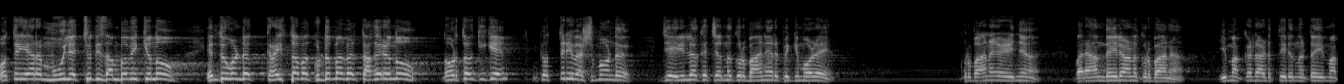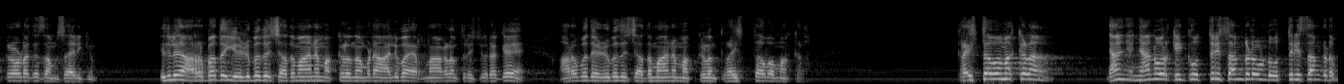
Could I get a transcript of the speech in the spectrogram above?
ഒത്തിരിയേറെ മൂല്യച്യുതി സംഭവിക്കുന്നു? എന്തുകൊണ്ട് ക്രൈസ്തവ കുടുംബങ്ങൾ തകരുന്നു? ഓർത്ത് നോക്കിക്കേ. എനിക്ക് ഒത്തിരി വിഷമമുണ്ട് ജയിലിലൊക്കെ ചെന്ന് കുർബാന അർപ്പിക്കുമ്പോഴേ. കുർബാന കഴിഞ്ഞ് വരാന്തയിലാണ് കുർബാന. ഈ മക്കളുടെ അടുത്തിരുന്നിട്ട് ഈ മക്കളോടൊക്കെ സംസാരിക്കും. ഇതിൽ അറുപത് എഴുപത് ശതമാനം മക്കൾ നമ്മുടെ ആലുവ എറണാകുളം തൃശ്ശൂരൊക്കെ അറുപത് എഴുപത് ശതമാനം മക്കളും ക്രൈസ്തവ മക്കൾ ക്രൈസ്തവ മക്കളാണ് ഞാൻ ഞാൻ ഓർക്കും എനിക്ക് ഒത്തിരി സങ്കടമുണ്ട് ഒത്തിരി സങ്കടം.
